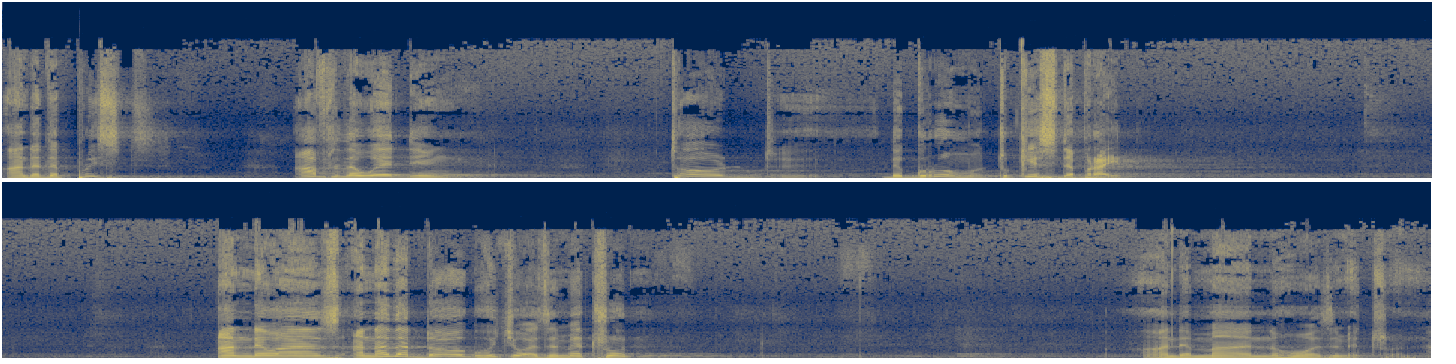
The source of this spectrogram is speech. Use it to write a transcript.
And the priest, after the wedding, told uh, the groom to kiss the bride. And there was another dog which was a matron, and a man who was a matron.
